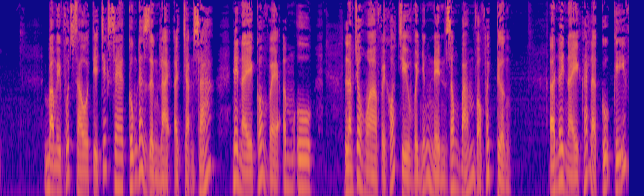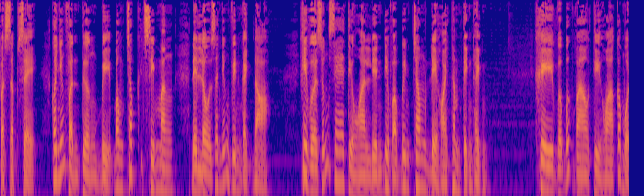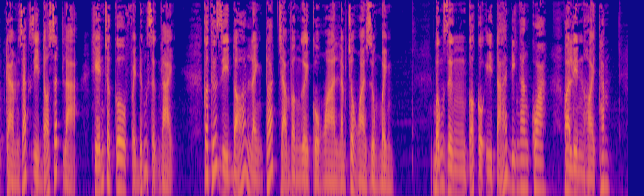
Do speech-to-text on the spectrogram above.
30 phút sau thì chiếc xe cũng đã dừng lại ở trạm xá. nơi này có vẻ âm u, làm cho Hòa phải khó chịu với những nền rong bám vào vách tường. Ở nơi này khá là cũ kỹ và sập sệ, có những phần tường bị bong chóc hết xi măng để lộ ra những viên gạch đỏ. Khi vừa xuống xe thì Hòa liền đi vào bên trong để hỏi thăm tình hình. Khi vừa bước vào thì Hòa có một cảm giác gì đó rất lạ, khiến cho cô phải đứng dựng lại. Có thứ gì đó lạnh toát chạm vào người của Hòa làm cho Hòa dùng mình. Bỗng dưng có cô y tá đi ngang qua, Hòa liền hỏi thăm.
